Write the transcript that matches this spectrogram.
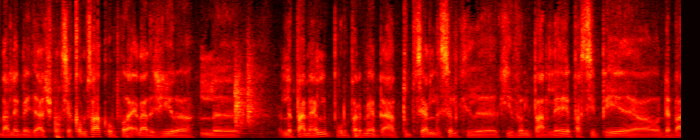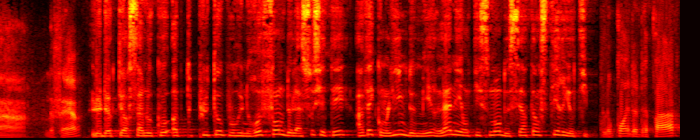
dans les médias. Je pense que c'est comme ça qu'on pourra élargir le, panel pour permettre à toutes celles, celles qui veulent parler, participer au débat le faire. Le docteur Sanoko opte plutôt pour une refonte de la société avec en ligne de mire l'anéantissement de certains stéréotypes. Le point de départ,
